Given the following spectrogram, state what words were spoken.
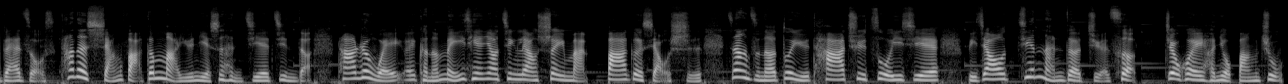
Bezos，他的想法跟马云也是很接近的。他认为，诶，可能每一天要尽量睡满八个小时，这样子呢，对于他去做一些比较艰难的决策。就会很有帮助，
